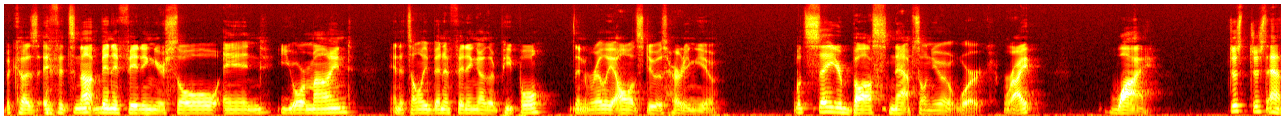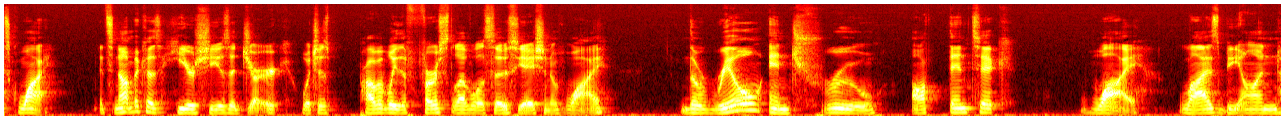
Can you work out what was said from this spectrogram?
Because if it's not benefiting your soul and your mind, and it's only benefiting other people, then really all it's doing is hurting you. Let's say your boss snaps on you at work, right? Why? Just just ask why. It's not because he or she is a jerk, which is probably the first level association of why. The real and true authentic why lies beyond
